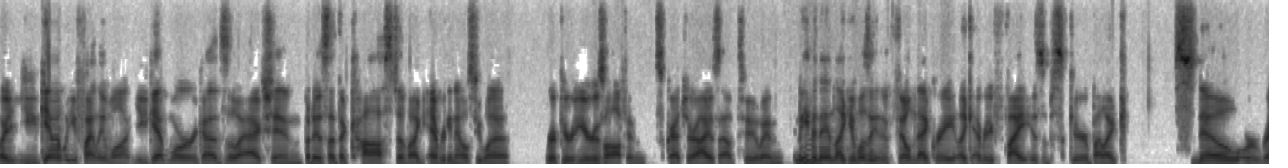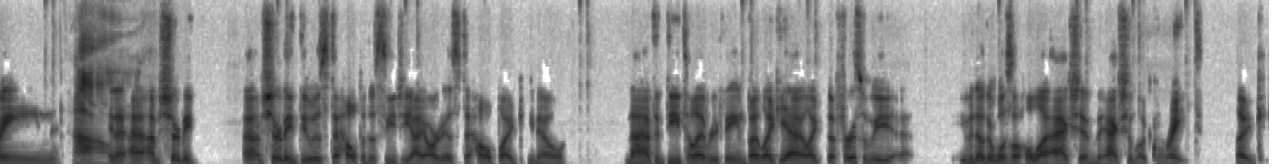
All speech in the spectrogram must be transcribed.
like you get what you finally want. You get more Godzilla action, but it's at the cost of like everything else you want to rip your ears off and scratch your eyes out too. And and even then, like, it wasn't even filmed that great. Like, every fight is obscured by like snow or rain Oh, and I, I'm sure they, I'm sure they do this to help with the CGI artists to help like you know, not have to detail everything. But like yeah, like the first movie, even though there wasn't a whole lot of action, the action looked great. Like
